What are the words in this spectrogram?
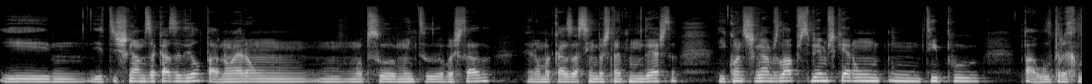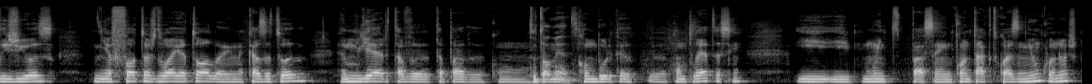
E, e chegámos à casa dele, pá, não era um, uma pessoa muito abastada, era uma casa assim bastante modesta. E quando chegámos lá percebemos que era um, um tipo pá, ultra religioso. Tinha fotos do Ayatollah na casa toda. A mulher estava tapada com, Totalmente. com burca eh, completa, assim, e, e, muito pá, sem contacto quase nenhum connosco.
